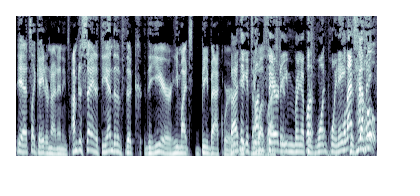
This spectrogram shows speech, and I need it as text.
yeah, it's like eight or nine innings. I'm just saying, at the end of the the year, he might be back where But I think he, it's he unfair to even bring up Well, his 1.8. well, that's how the many- hope.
